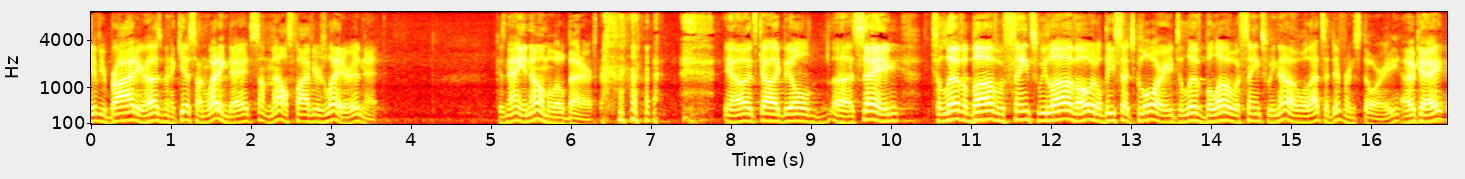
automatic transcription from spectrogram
give your bride or your husband a kiss on wedding day. It's something else five years later, isn't it? Because now you know them a little better. you know, it's kind of like the old uh, saying to live above with saints we love, oh, it'll be such glory. To live below with saints we know, well, that's a different story, okay?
